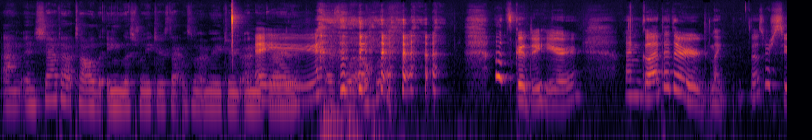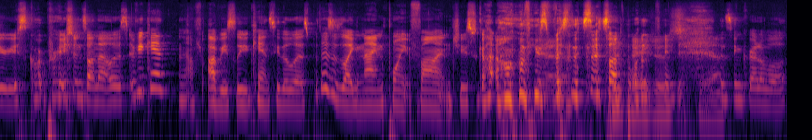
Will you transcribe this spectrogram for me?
Um, and shout out to all the English majors. That was my major in undergrad Hey. as well. Good to hear. I'm glad that they're like those are serious corporations on that list. If you can't, obviously you can't see the list, but this is like nine point font. She's got all of these Yeah. businesses on one page. Yeah. That's incredible.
